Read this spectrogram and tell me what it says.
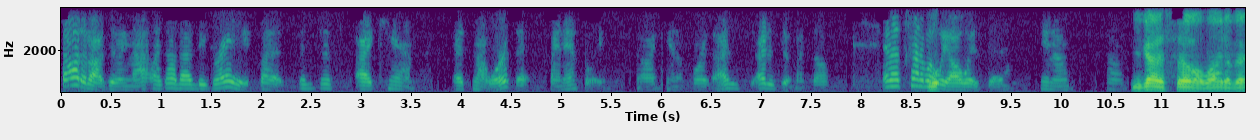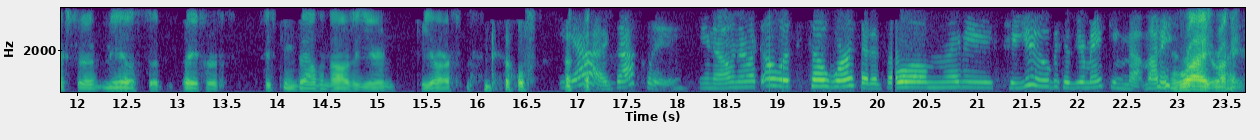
thought about doing that, like, oh that'd be great, but it's just I can't it's not worth it financially. So I can't afford that. I just I just do it myself. And that's kind of what well, we always did, you know. So. You gotta sell a lot of extra meals to pay for fifteen thousand dollars a year in PR bills yeah, exactly. You know, and they're like, "Oh, it's so worth it." It's like, well, maybe to you because you're making that money. right, right.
